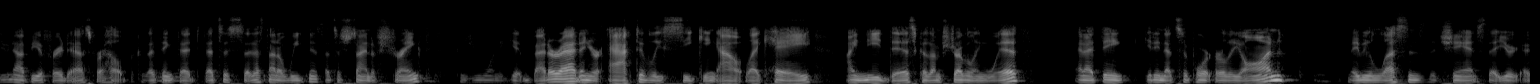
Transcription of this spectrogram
do not be afraid to ask for help because I think mm-hmm. that that's a that's not a weakness, that's a sign of strength because you want to get better at and you're actively seeking out like hey i need this because i'm struggling with and i think getting that support early on maybe lessens the chance that you're uh,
